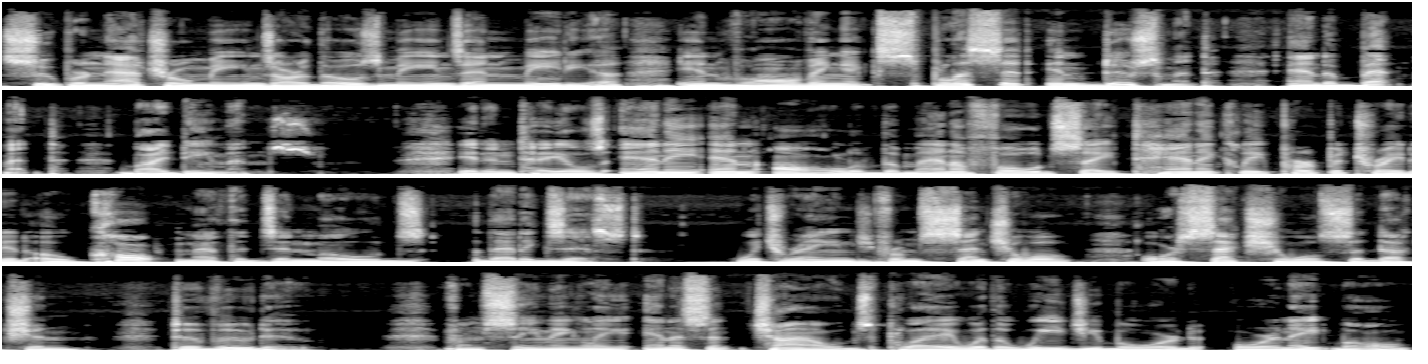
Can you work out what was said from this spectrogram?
Supernatural means are those means and media involving explicit inducement and abetment by demons. It entails any and all of the manifold satanically perpetrated occult methods and modes that exist, which range from sensual or sexual seduction to voodoo, from seemingly innocent child's play with a Ouija board or an eight ball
